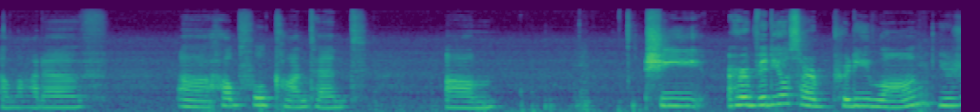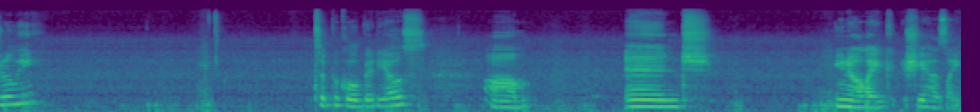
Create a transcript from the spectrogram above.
a lot of uh, helpful content. Um, she her videos are pretty long usually. Typical videos. Um, and you know like she has like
